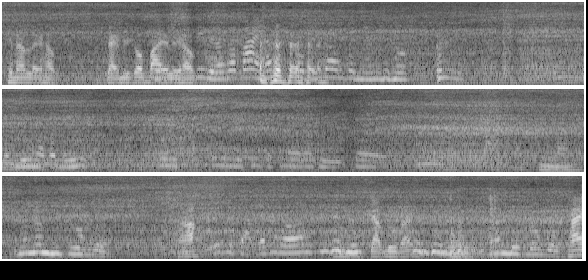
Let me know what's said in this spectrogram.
แค่นั้นเลยครับ จากนี้ก็ใบเลยครับที่เหลือก็ป้ายครับตัวเป็นช่องเป็นอยังเดียววันนี้ค่ะวันนี้ที่ที่ที่จะแก้ก็คือแก้อืมมันมันบุกลงเลยฮะไม่ไปจับแล้วก็ร้อนจับดูไหมมันบุกลงเลยใช่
